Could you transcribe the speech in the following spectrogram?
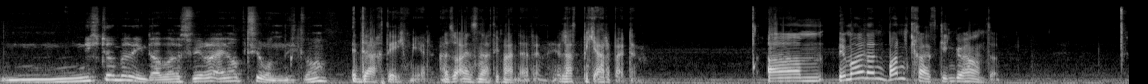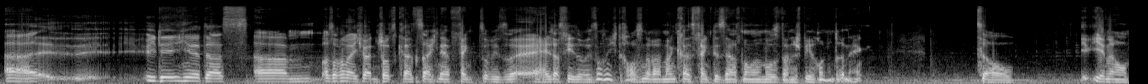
Nicht unbedingt, aber es wäre eine Option, nicht wahr? Dachte ich mir. Also eins nach dem anderen. Lasst mich arbeiten. Ähm, wir malen einen Bandkreis gegen Gehörnte. Äh, Idee hier, dass, ähm, was auch immer ich für einen Schutzkreis zeichne, er fängt sowieso, er hält das Vieh sowieso nicht draußen, aber mein Kreis fängt es erstmal, man muss da eine Spielrunde drin hängen. So, you know.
